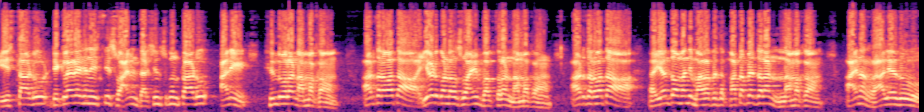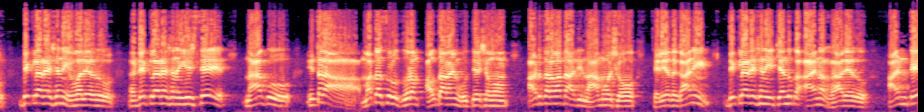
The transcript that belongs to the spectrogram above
ఇస్తాడు డిక్లరేషన్ ఇస్తే స్వామిని దర్శించుకుంటాడు అని హిందువుల నమ్మకం. ఆడు తర్వాత ఏడుకొండల స్వామి భక్తుల నమ్మకం. ఆడు తర్వాత ఎంతోమంది మత పెద్ద మత పెద్దల నమ్మకం. ఆయన రాలేదు డిక్లరేషన్ ఇవ్వలేదు. డిక్లరేషన్ ఇస్తే నాకు ఇతర మతస్థులు దూరం అవుతారని ఉద్దేశము. అటు తర్వాత అది నామోషో తెలియదు కానీ డిక్లరేషన్ ఇచ్చేందుకు ఆయన రాలేదు. అంటే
